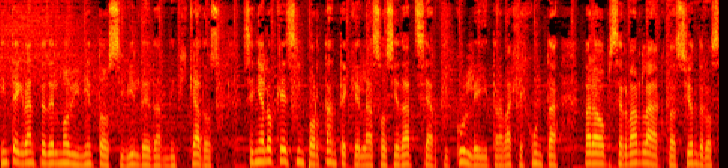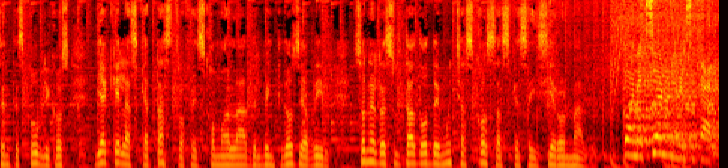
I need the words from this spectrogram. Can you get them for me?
integrante del Movimiento Civil de Damnificados, señaló que es importante que la sociedad se articule y trabaje junta para observar la actuación de los entes públicos, ya que las catástrofes como la del 22 de abril son el resultado de muchas cosas que se hicieron mal. Conexión Universitaria.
